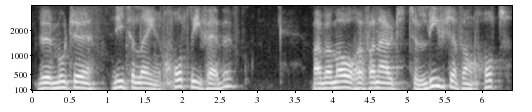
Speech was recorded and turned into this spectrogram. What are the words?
We moeten niet alleen God lief hebben, maar we mogen vanuit de liefde van God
